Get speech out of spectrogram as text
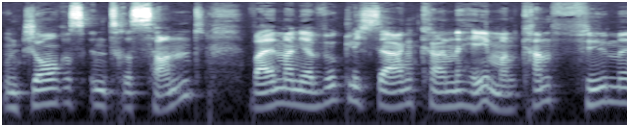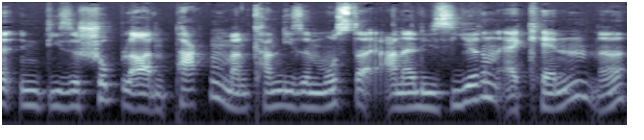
und Genres interessant, weil man ja wirklich sagen kann, hey, man kann Filme in diese Schubladen packen, man kann diese Muster analysieren, erkennen, ne?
